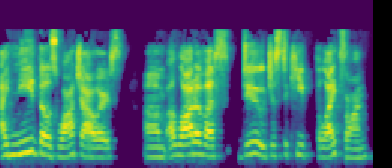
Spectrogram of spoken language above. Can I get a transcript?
I need those watch hours um, a lot of us do just to keep the lights on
